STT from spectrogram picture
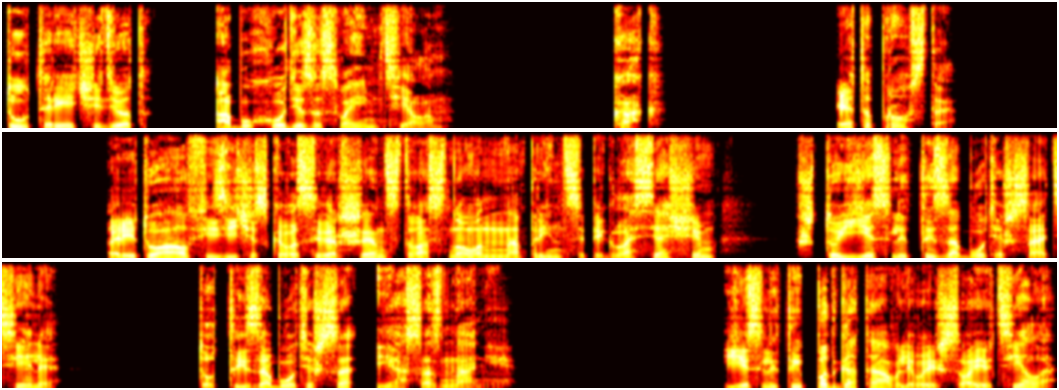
Тут речь идет об уходе за своим телом. Как? Это просто. Ритуал физического совершенства основан на принципе, гласящем, что если ты заботишься о теле, то ты заботишься и о сознании. Если ты подготавливаешь свое тело,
